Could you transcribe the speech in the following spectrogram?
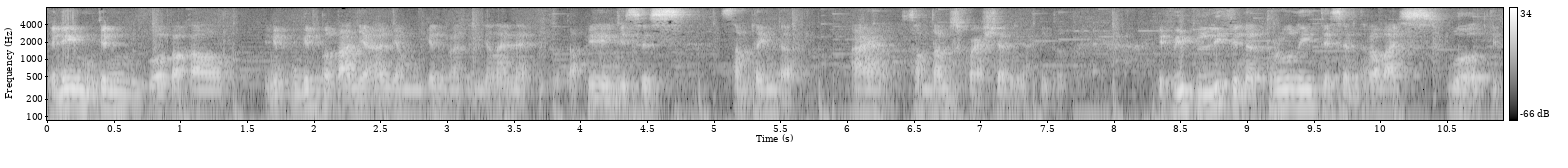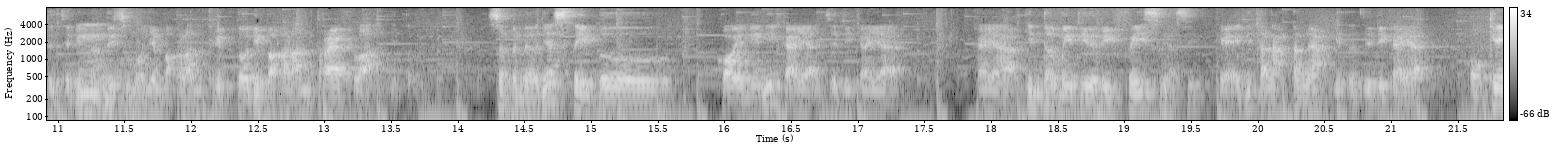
Ini mungkin gue bakal ini mungkin pertanyaan yang mungkin rada nyeleneh gitu tapi this is something that I sometimes question ya gitu. If we believe in a truly decentralized world gitu jadi nanti semuanya bakalan crypto ini bakalan thrive lah gitu. Sebenarnya stable coin ini kayak jadi kayak kayak intermediary phase nggak sih? Kayak ini tengah-tengah gitu jadi kayak oke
